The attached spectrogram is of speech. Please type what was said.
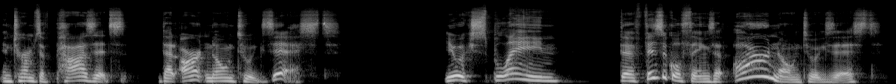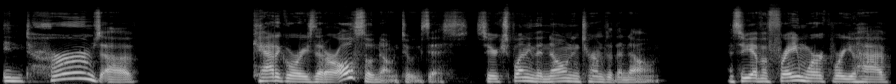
in terms of posits that aren't known to exist, you explain the physical things that are known to exist in terms of categories that are also known to exist. So you're explaining the known in terms of the known. And so you have a framework where you have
